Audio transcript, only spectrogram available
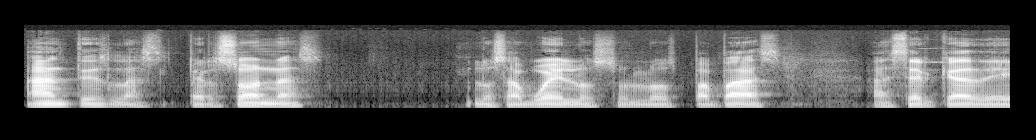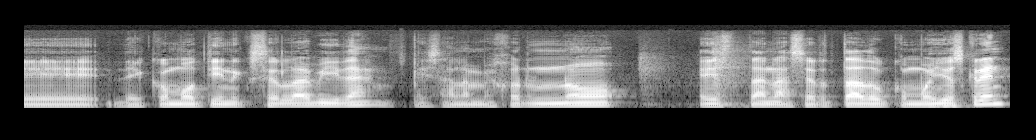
antes las personas, los abuelos o los papás, acerca de, de cómo tiene que ser la vida, pues a lo mejor no es tan acertado como ellos creen,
